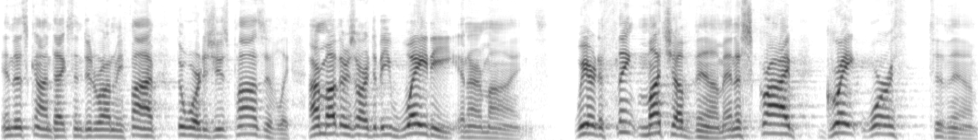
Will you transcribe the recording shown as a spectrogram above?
in this context, in Deuteronomy 5, the word is used positively. Our mothers are to be weighty in our minds. We are to think much of them and ascribe great worth to them.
